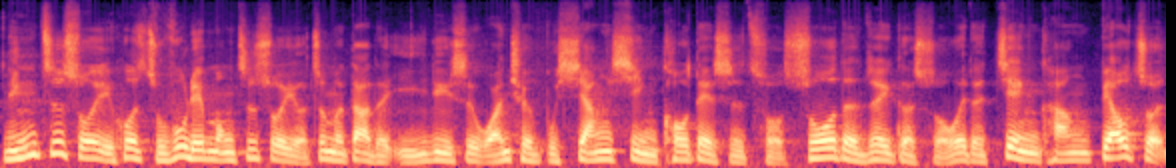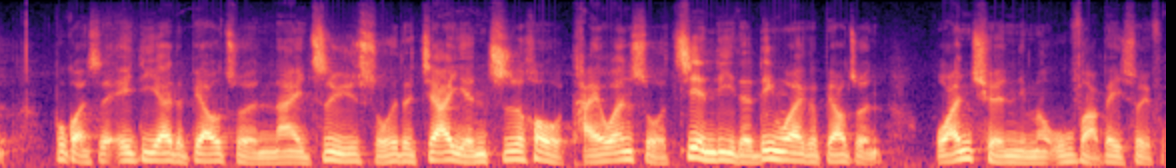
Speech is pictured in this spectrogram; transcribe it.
您之所以或主妇联盟之所以有这么大的疑虑，是完全不相信 Codes 所说的这个所谓的健康标准，不管是 ADI 的标准，乃至于所谓的加严之后台湾所建立的另外一个标准，完全你们无法被说服。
